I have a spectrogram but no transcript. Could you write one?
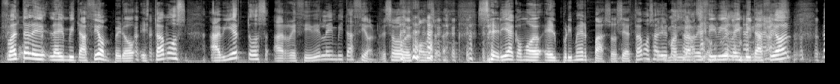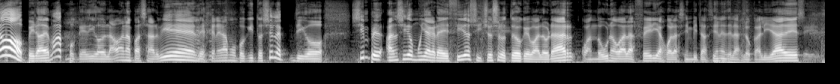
Falta la, la invitación, pero estamos abiertos a recibir la invitación. Eso es como- sería como el primer paso. O sea, estamos abiertos a recibir la invitación. No, pero además, porque digo, la van a pasar bien, le generamos un poquito. Yo le digo, siempre han sido muy agradecidos y yo eso lo tengo que valorar cuando uno va a las ferias o a las invitaciones de las localidades. Sí, sí.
